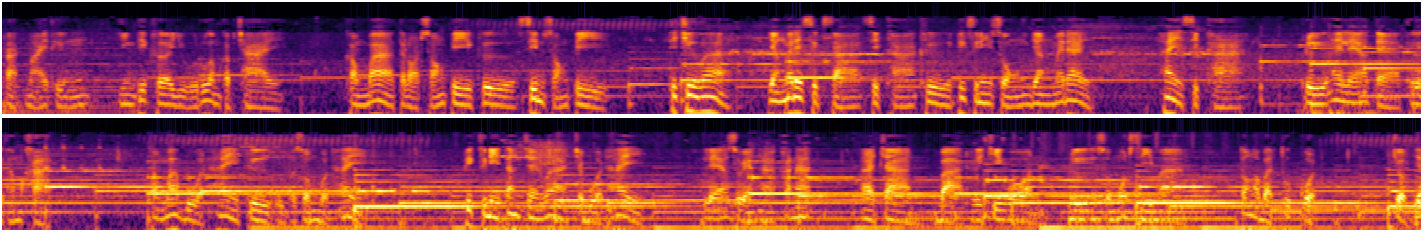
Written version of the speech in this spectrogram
ตรัสหมายถึงหญิงที่เคยอยู่ร่วมกับชายคำว่าตลอดสองปีคือสิ้นสองปี ที่ชื่อว่ายังไม่ได้ศึกษาสิกขาคือภิกษุณีสงฆ์ยังไม่ได้ให้สิกขา หรือให้แล้วแต่เธอทำขาดคำว่าบวชให้คืออุปสมบทให้ ภิกษุณีตั้งใจว่าจะบวชให้ แล้วแสวงหาคณะ อาจารย์ บาทหรือจีวร หรือสมมติสีมา จบย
